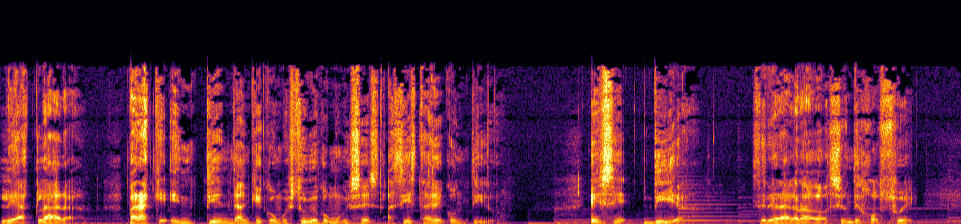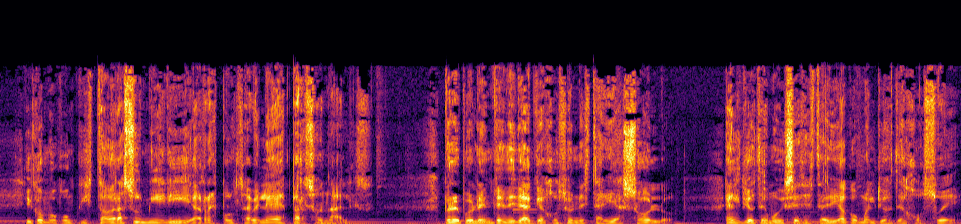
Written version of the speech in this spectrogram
le aclara para que entiendan que como estuve con Moisés, así estaré contigo. Ese día sería la graduación de Josué y como conquistador asumiría responsabilidades personales. Pero el pueblo entendería que Josué no estaría solo. El Dios de Moisés estaría como el Dios de Josué.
